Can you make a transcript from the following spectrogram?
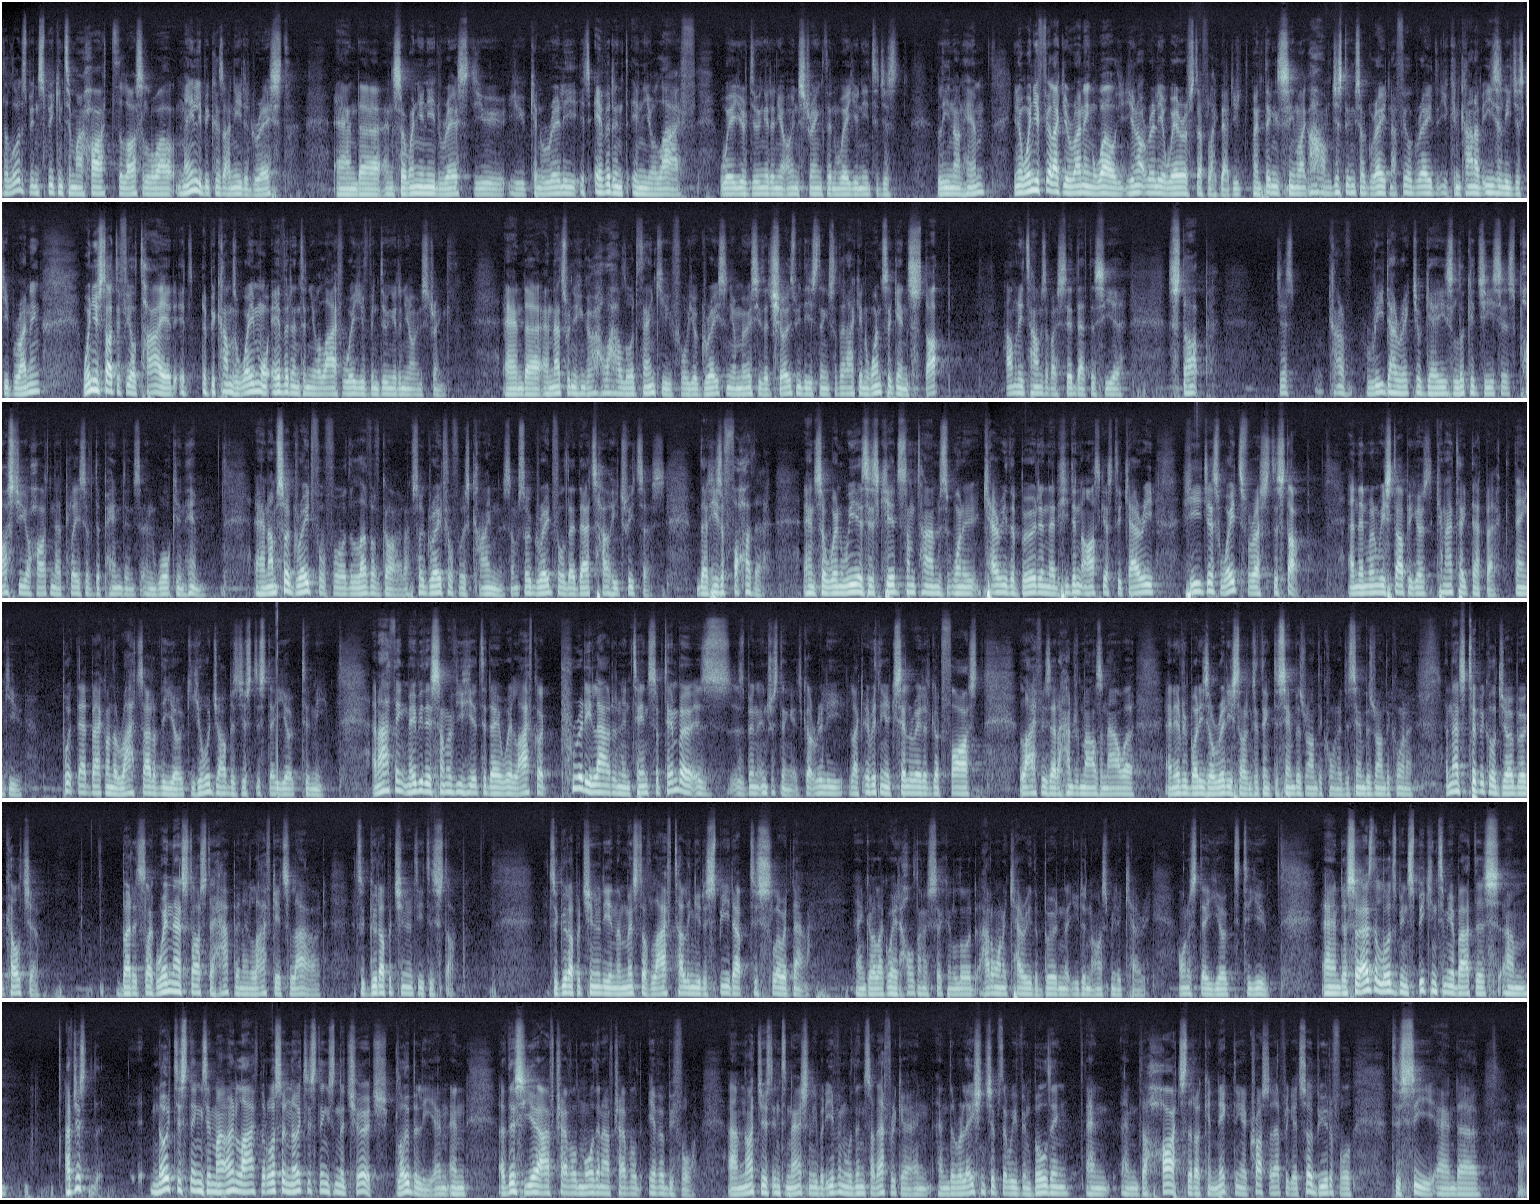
the Lord's been speaking to my heart the last little while, mainly because I needed rest. And, uh, and so when you need rest, you, you can really, it's evident in your life where you're doing it in your own strength and where you need to just lean on Him. You know, when you feel like you're running well, you're not really aware of stuff like that. You, when things seem like, oh, I'm just doing so great and I feel great, you can kind of easily just keep running. When you start to feel tired, it, it becomes way more evident in your life where you've been doing it in your own strength. And, uh, and that's when you can go, oh, wow, Lord, thank you for your grace and your mercy that shows me these things so that I can once again stop. How many times have I said that this year? Stop. Just kind of redirect your gaze, look at Jesus, posture your heart in that place of dependence, and walk in Him. And I'm so grateful for the love of God. I'm so grateful for His kindness. I'm so grateful that that's how He treats us, that He's a father. And so when we as His kids sometimes want to carry the burden that He didn't ask us to carry, He just waits for us to stop and then when we stop, he goes, Can I take that back? Thank you. Put that back on the right side of the yoke. Your job is just to stay yoked to me. And I think maybe there's some of you here today where life got pretty loud and intense. September is, has been interesting. It's got really, like everything accelerated, got fast. Life is at 100 miles an hour, and everybody's already starting to think December's around the corner, December's around the corner. And that's typical Joburg culture. But it's like when that starts to happen and life gets loud, it's a good opportunity to stop it's a good opportunity in the midst of life telling you to speed up to slow it down and go like wait hold on a second lord. I don't want to carry the burden that you didn't ask me to carry. I want to stay yoked to you. And uh, so as the lord's been speaking to me about this um, i've just noticed things in my own life but also noticed things in the church globally. And, and uh, this year i've traveled more than i've traveled ever before um, not just internationally, but even within South Africa, and, and the relationships that we've been building and, and the hearts that are connecting across South Africa. It's so beautiful to see. And uh,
